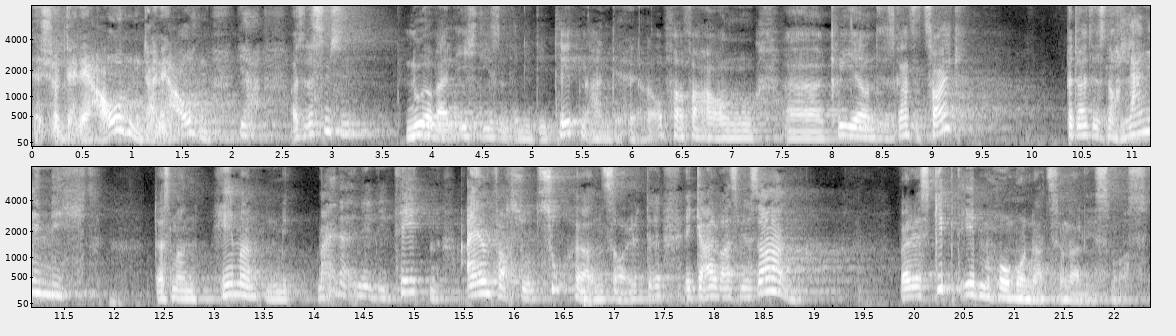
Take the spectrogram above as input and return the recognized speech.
Das ist schon deine Augen, deine Augen. Ja, also das sind nur weil ich diesen Identitäten angehöre, Opfererfahrung, äh, Queer und dieses ganze Zeug, bedeutet es noch lange nicht, dass man jemanden mit meiner Identitäten einfach so zuhören sollte, egal was wir sagen. Weil es gibt eben Homonationalismus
